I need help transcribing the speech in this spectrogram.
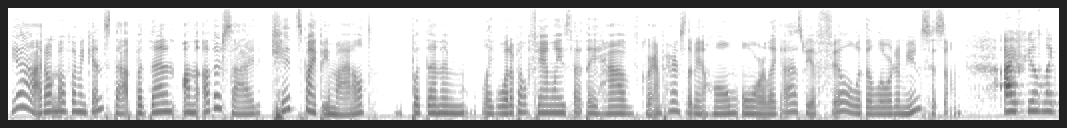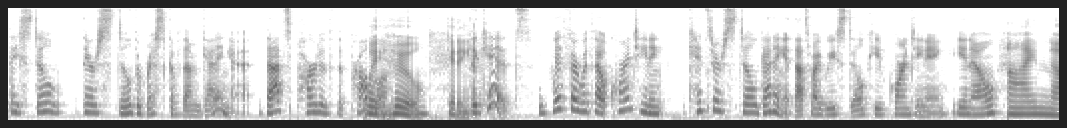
yeah i don't know if i'm against that but then on the other side kids might be mild but then I'm like, what about families that they have grandparents living at home, or like us, we have Phil with a lowered immune system? I feel like they still there's still the risk of them getting it. That's part of the problem. Wait, who getting The it? kids, with or without quarantining, kids are still getting it. That's why we still keep quarantining. You know. I know,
